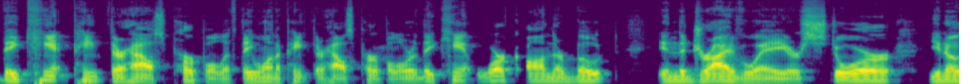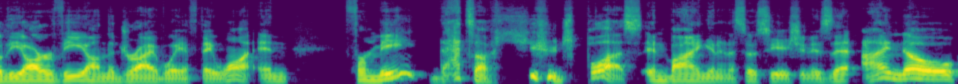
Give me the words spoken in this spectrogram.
they can't paint their house purple if they want to paint their house purple or they can't work on their boat in the driveway or store you know the rv on the driveway if they want. And for me that's a huge plus in buying in an association is that i know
